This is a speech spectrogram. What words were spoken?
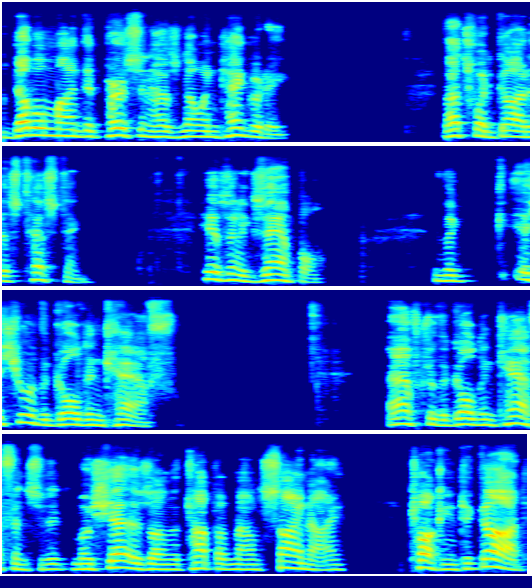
A double minded person has no integrity. That's what God is testing. Here's an example. In the issue of the golden calf, after the golden calf incident, Moshe is on the top of Mount Sinai talking to God.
